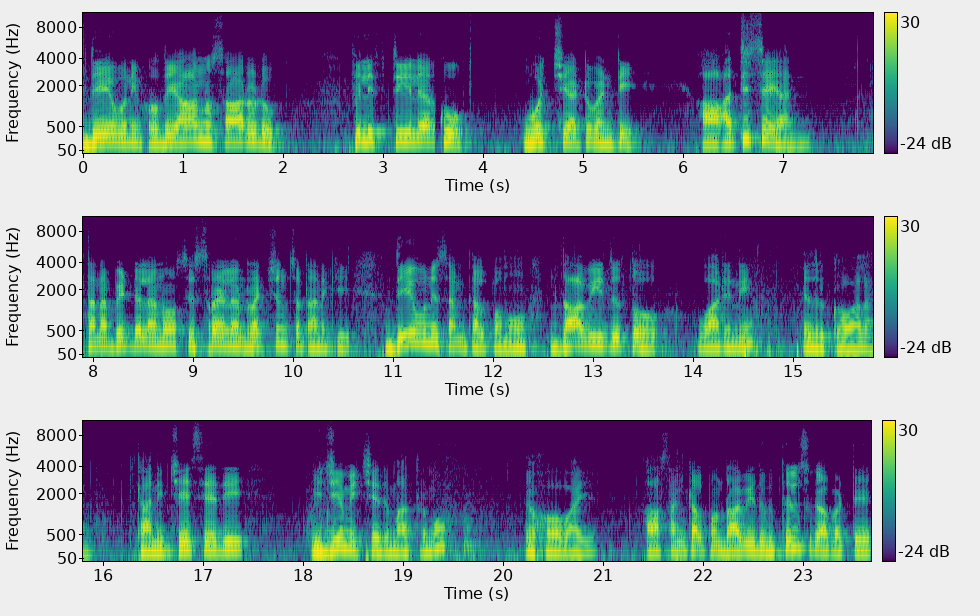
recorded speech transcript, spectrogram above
దేవుని హృదయానుసారుడు ఫిలిస్తీన్లకు వచ్చేటువంటి ఆ అతిశయాన్ని తన బిడ్డలను ఇస్రాయేలను రక్షించటానికి దేవుని సంకల్పము దావీదుతో వారిని ఎదుర్కోవాలని. కానీ చేసేది విజయం ఇచ్చేది మాత్రము యహోవాయే. ఆ సంకల్పం దావీదుకు తెలుసు కాబట్టి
